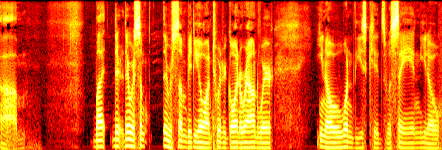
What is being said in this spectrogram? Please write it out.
um, but there there was some there was some video on Twitter going around where you know, one of these kids was saying, you know,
